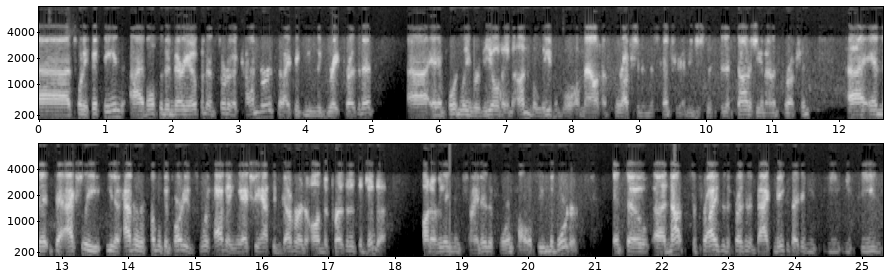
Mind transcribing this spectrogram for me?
uh, 2015. I've also been very open. I'm sort of a convert that I think he was a great president. Uh, and importantly, revealed an unbelievable amount of corruption in this country. I mean, just an astonishing amount of corruption. Uh, and that to actually, you know, have a Republican Party that's worth having, we actually have to govern on the president's agenda on everything from China to foreign policy and the border. And so, uh, not surprised that the president backed me because I think he, he, he sees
